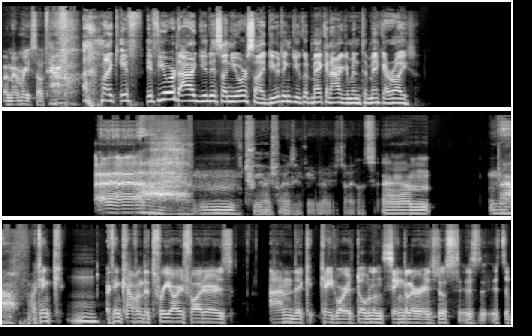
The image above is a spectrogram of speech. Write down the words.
my memory is so terrible. like if if you were to argue this on your side, do you think you could make an argument to make it right? Uh, mm, three Irish fighters, okay, Irish titles. Um, no, I think Mm. I think having the three Irish fighters and the Cage Warriors Dublin singular is just is it's a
